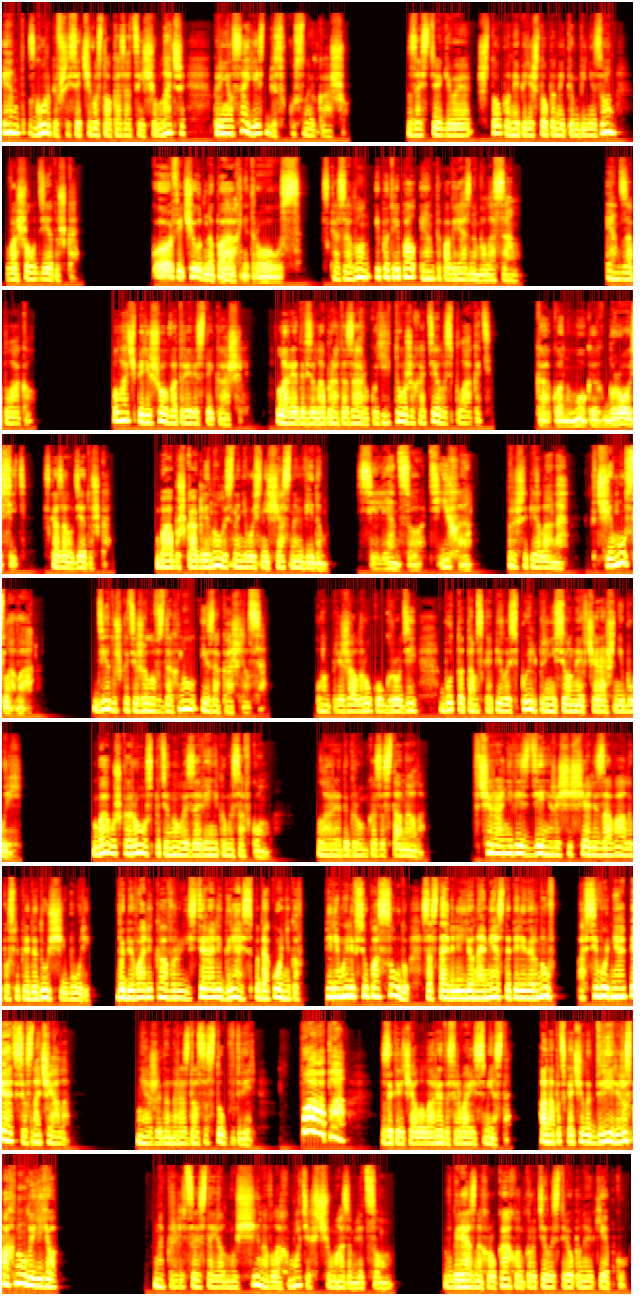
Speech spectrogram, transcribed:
Энд, сгорбившись, отчего стал казаться еще младше, принялся есть безвкусную кашу. Застегивая штопанный-перештопанный комбинезон, вошел дедушка. «Кофе чудно пахнет, Роуз», — сказал он и потрепал Энта по грязным волосам. Энд заплакал. Плач перешел в отрывистый кашель. Лореда взяла брата за руку, ей тоже хотелось плакать. «Как он мог их бросить?» — сказал дедушка. Бабушка оглянулась на него с несчастным видом. «Селенцо, тихо!» — прошипела она. «К чему слова?» Дедушка тяжело вздохнул и закашлялся. Он прижал руку к груди, будто там скопилась пыль, принесенная вчерашней бурей. Бабушка Роуз потянулась за веником и совком. Лореда громко застонала. Вчера они весь день расчищали завалы после предыдущей бури, выбивали ковры, стирали грязь с подоконников, перемыли всю посуду, составили ее на место, перевернув, а сегодня опять все сначала. Неожиданно раздался стук в дверь. «Папа!» — закричала Лореда, срываясь с места. Она подскочила к двери, распахнула ее. На крыльце стоял мужчина в лохмотьях с чумазым лицом. В грязных руках он крутил истрепанную кепку.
